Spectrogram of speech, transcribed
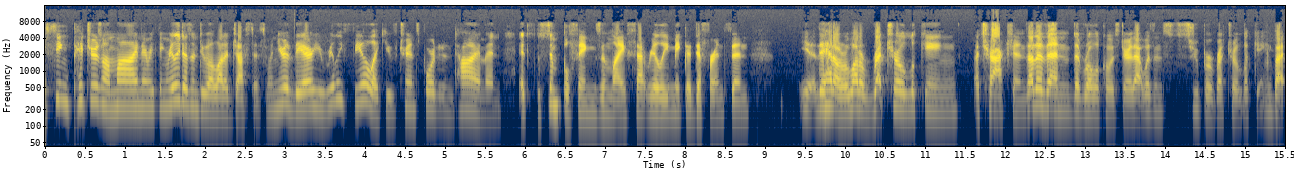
seeing pictures online everything really doesn't do a lot of justice. When you're there, you really feel like you've transported in time, and it's the simple things in life that really make a difference. And you know, they had a lot of retro looking attractions, other than the roller coaster that wasn't super retro looking, but.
